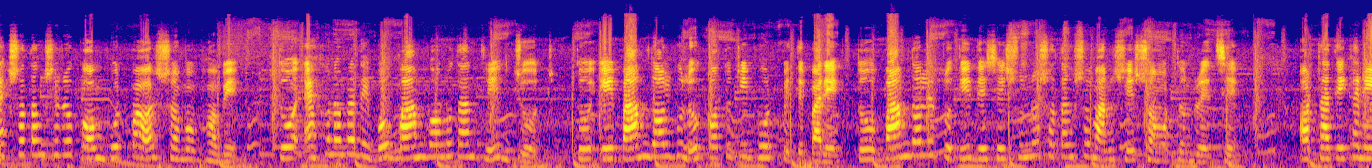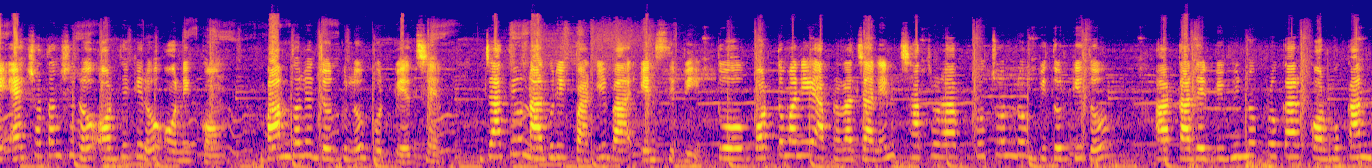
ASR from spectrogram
এক শতাংশেরও কম ভোট পাওয়া সম্ভব হবে। তো এখন আমরা দেখব বাম গণতান্ত্রিক জোট। তো এই বাম দলগুলো কতটি ভোট পেতে পারে? তো বাম দলের প্রতি দেশের শূন্য শতাংশ মানুষের সমর্থন রয়েছে। অর্থাৎ এখানে এক শতাংশেরও অর্ধেকেরও অনেক কম। বাম দলের জোটগুলো ভোট পেয়েছে। জাতীয় নাগরিক পার্টি বা এনসিপি। তো বর্তমানে আপনারা জানেন, ছাত্ররা প্রচণ্ড বিতর্কিত, আর তাদের বিভিন্ন প্রকার কর্মকাণ্ড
